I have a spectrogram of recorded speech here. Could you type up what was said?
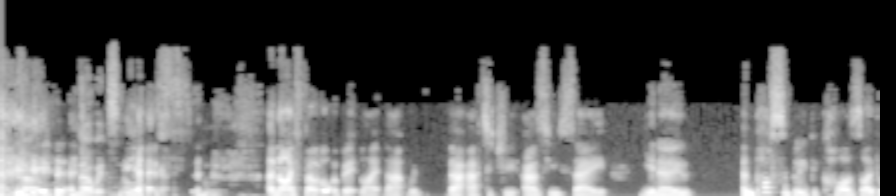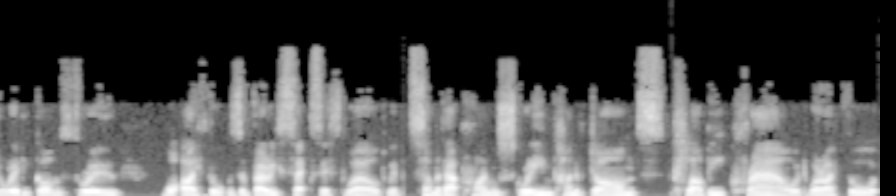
no, no, it's not. yes. Yeah. and I felt a bit like that with that attitude, as you say you know, and possibly because I'd already gone through what I thought was a very sexist world with some of that primal scream kind of dance clubby crowd where I thought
